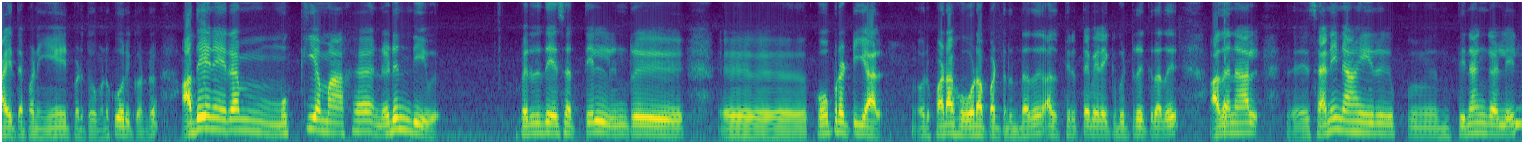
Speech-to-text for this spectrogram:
ஆயத்த பணியை ஏற்படுத்துவோம் என்று கூறிக்கொண்டு. அதே நேரம் முக்கியமாக நெடுந்தீவு பிரதேசத்தில் இன்று அஹ், ஒரு படகு ஓடப்பட்டிருந்தது. அது திருத்த வேலைக்கு விட்டிருக்கிறது. அதனால் சனி ஞாயிறு தினங்களில்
